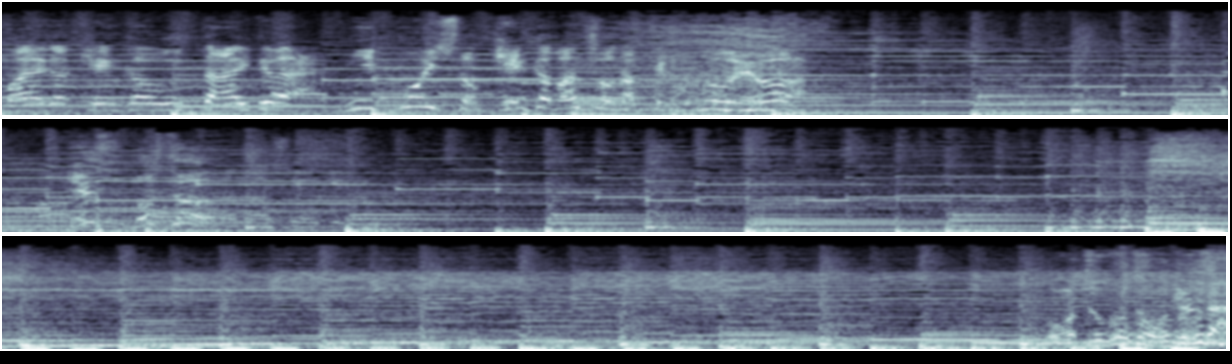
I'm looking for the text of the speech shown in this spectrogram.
お前が喧嘩を打った相手は日本一の喧嘩番長だってことをよ。男と男だ。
